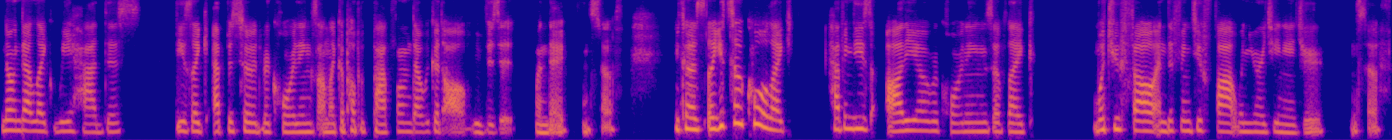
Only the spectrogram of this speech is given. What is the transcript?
knowing that like we had this these like episode recordings on like a public platform that we could all revisit one day and stuff because like it's so cool like having these audio recordings of like what you felt and the things you thought when you were a teenager and stuff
